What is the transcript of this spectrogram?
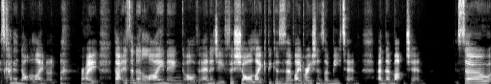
It's kind of not alignment. right? That is an aligning of energy for sure, like because the vibrations are meeting and they're matching. So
